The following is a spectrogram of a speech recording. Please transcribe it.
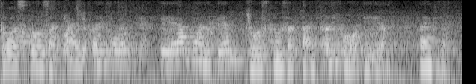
Doors close at 5.24 a.m. Once again, doors close at 5.24 a.m. Thank you.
